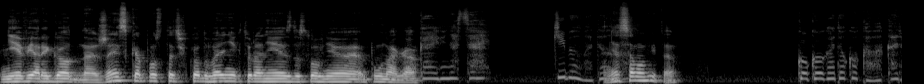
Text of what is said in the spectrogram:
Niewiarygodne. Żeńska postać w Codewainie, która nie jest dosłownie お półnaga. かえりなさい気分はどう Niesamowite. ここがどこかわかる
